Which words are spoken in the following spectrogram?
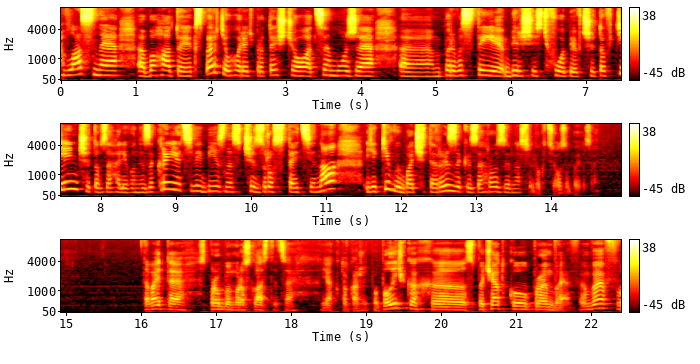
Власне, е, багато експертів говорять про те, що це може е, перевести більшість ФОПів чи то в тінь, чи то взагалі вони закриють свій бізнес, чи зросте ціна. Які ви бачите ризики, загрози внаслідок цього зобов'язання? Давайте спробуємо розкласти це, як то кажуть, по поличках. Е, Спочатку про МВФ. МВФ е,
